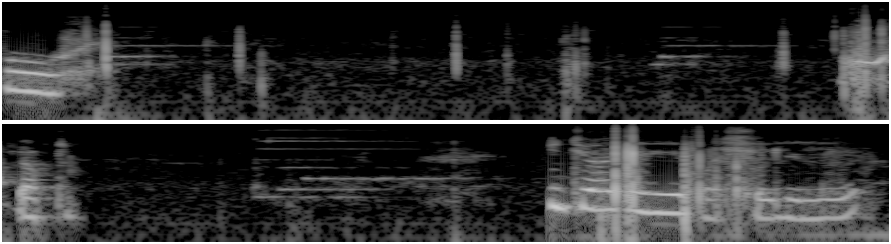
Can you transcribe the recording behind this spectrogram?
Bu. Yaptım. İcadeleri başarılı.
